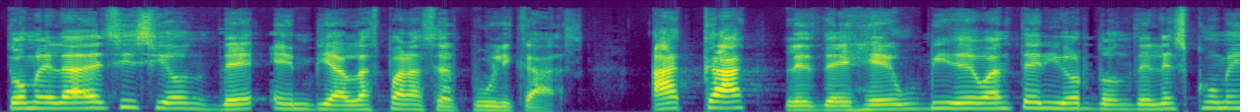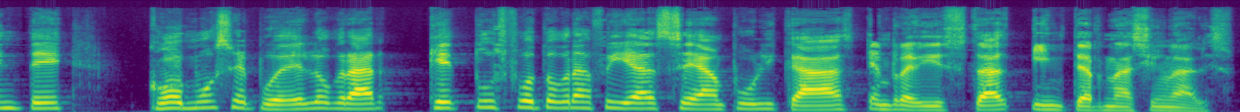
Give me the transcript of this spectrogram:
tomé la decisión de enviarlas para ser publicadas. Acá les dejé un video anterior donde les comenté cómo se puede lograr que tus fotografías sean publicadas en revistas internacionales.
